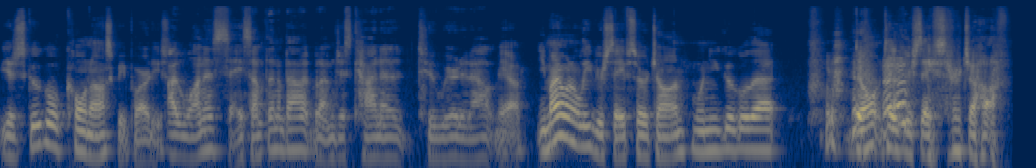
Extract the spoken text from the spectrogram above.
you just Google colonoscopy parties. I want to say something about it, but I'm just kind of too weirded out. Yeah, you might want to leave your safe search on when you Google that. Don't take your safe search off.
